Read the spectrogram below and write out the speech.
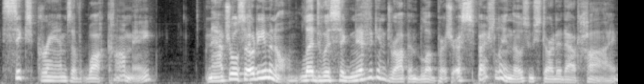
Six grams of wakame Natural sodium and all led to a significant drop in blood pressure, especially in those who started out high.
